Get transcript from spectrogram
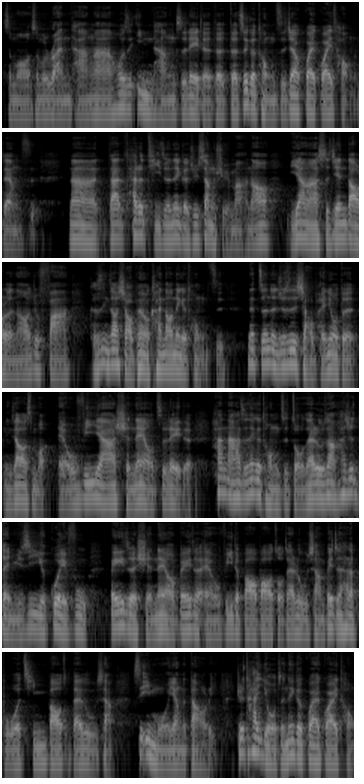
什么什么软糖啊，或是硬糖之类的的的这个桶子叫乖乖桶这样子。那他他就提着那个去上学嘛，然后一样啊，时间到了，然后就发。可是你知道小朋友看到那个桶子，那真的就是小朋友的，你知道什么 LV 啊、Chanel 之类的，他拿着那个桶子走在路上，他就等于是一个贵妇背着 Chanel、背着 LV 的包包走在路上，背着他的铂金包走在路上，是一模一样的道理。就是他有着那个乖乖桶，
